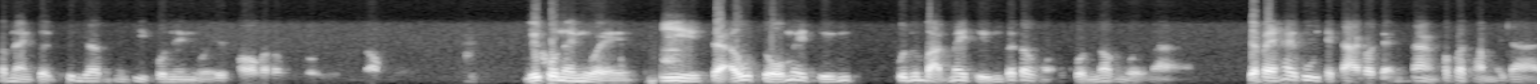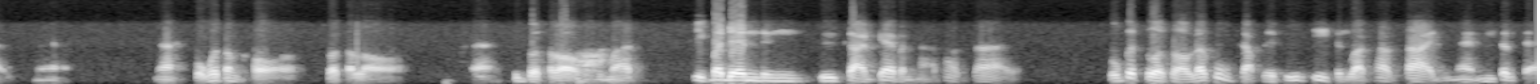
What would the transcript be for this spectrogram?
ตำแหน่งเกิดขึ้นแล้วบางทีคนในหน่วยพอก็ต้องส่นอกหรือคนในหน่วยที่แต่อาวุโสไม่ถึงคุณสมบัติไม่ถึงก็ต้องคนนอกหน่วยมา จะไปให้ผู้จัดการเขาแต่งตั้งเขาก็ทำไม่ได้นะฮะนะผมก็ต้องขอกตรนะซึ่งกตรอนุมัติอีกประเด็นหนึ่งคือการแก้ปัญหาภาคใต้ ผมก็ตรวจสอบแล้วผู้กำกับในพื้นที่จังหวัดภาคใต้นี่นะมีตั้งแต่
